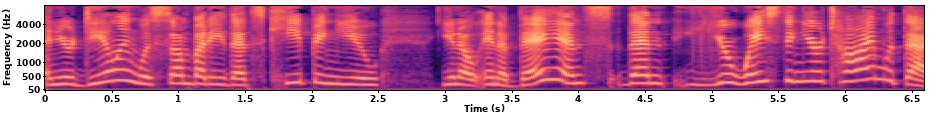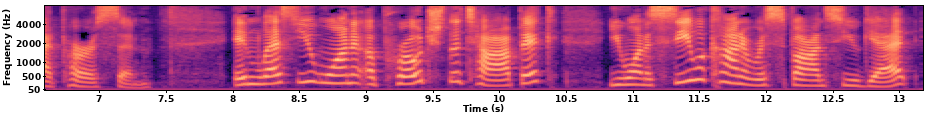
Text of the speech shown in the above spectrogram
and you're dealing with somebody that's keeping you, you know, in abeyance, then you're wasting your time with that person. Unless you want to approach the topic, you want to see what kind of response you get.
